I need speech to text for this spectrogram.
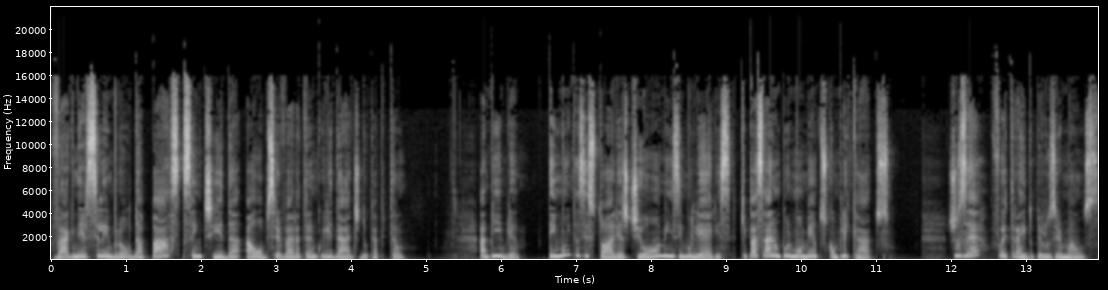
Wagner se lembrou da paz sentida ao observar a tranquilidade do capitão. A Bíblia tem muitas histórias de homens e mulheres que passaram por momentos complicados, José foi traído pelos irmãos.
